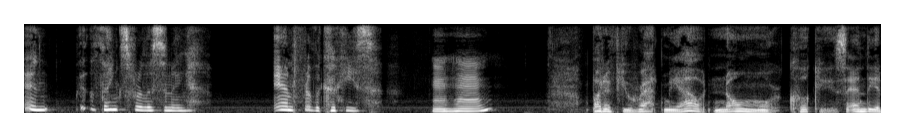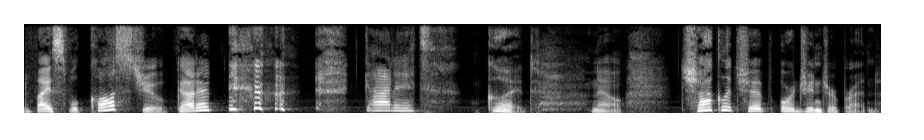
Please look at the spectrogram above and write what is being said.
And thanks for listening. And for the cookies. Mm hmm. But if you rat me out, no more cookies, and the advice will cost you. Got it? Got it. Good. Now, chocolate chip or gingerbread?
